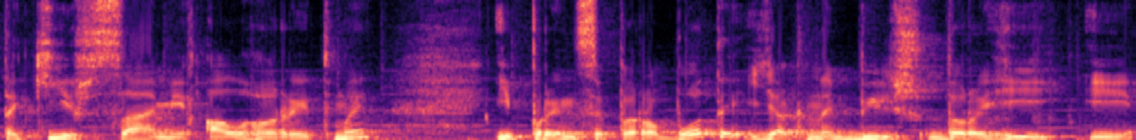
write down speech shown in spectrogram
такі ж самі алгоритми і принципи роботи, як на більш дорогій і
